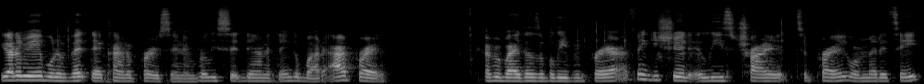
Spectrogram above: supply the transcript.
You got to be able to vet that kind of person and really sit down and think about it. I pray. Everybody doesn't believe in prayer. I think you should at least try to pray or meditate.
